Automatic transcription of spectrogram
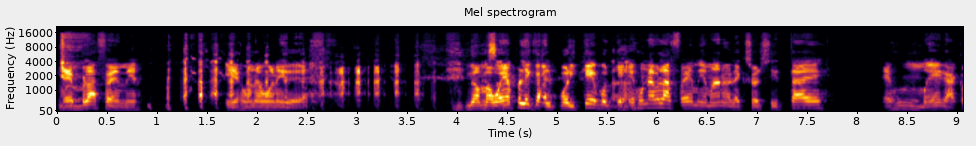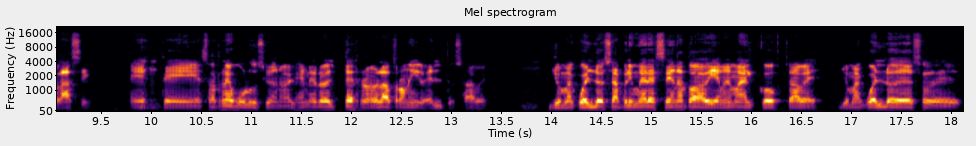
Es blasfemia y es una buena idea. No, me voy a explicar por qué, porque es una blasfemia, mano. El exorcista es, es un mega clásico. Este, Eso revolucionó el género del terror a otro nivel, tú sabes. Yo me acuerdo de esa primera escena, todavía me marcó, ¿sabes? Yo me acuerdo de eso, de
